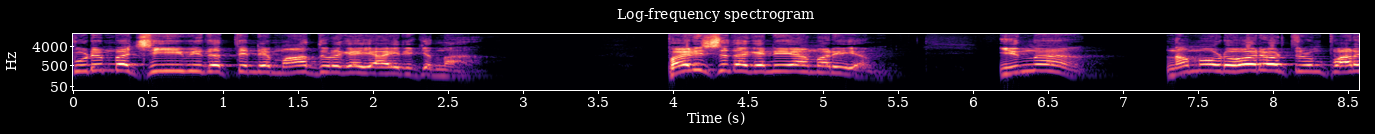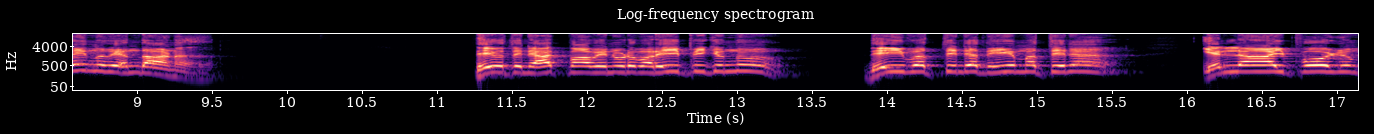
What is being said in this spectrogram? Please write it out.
കുടുംബ ജീവിതത്തിന്റെ മാതൃകയായിരിക്കുന്ന പരിശുദ്ധ കന്യാമറിയം ഇന്ന് നമ്മോട് ഓരോരുത്തരും പറയുന്നത് എന്താണ്? ദൈവത്തിന്റെ ആത്മാവ് എന്നോട് പറയിപ്പിക്കുന്നു. ദൈവത്തിന്റെ നിയമത്തിന് എല്ലായ്പ്പോഴും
